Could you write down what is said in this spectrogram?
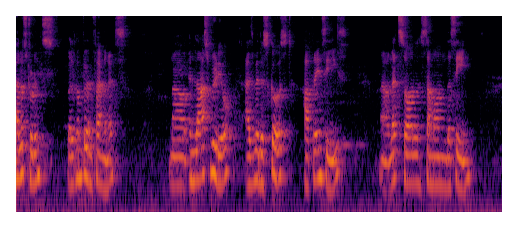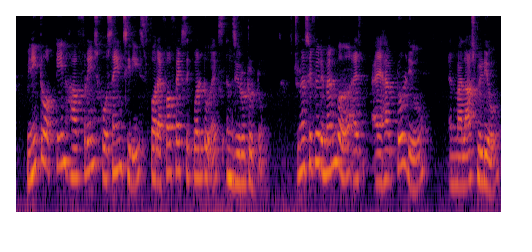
Hello students, welcome to in 5 minutes. Now in last video as we discussed half range series, now let's solve some on the same. We need to obtain half range cosine series for f of x equal to x in 0 to 2. Students if you remember as I have told you in my last video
